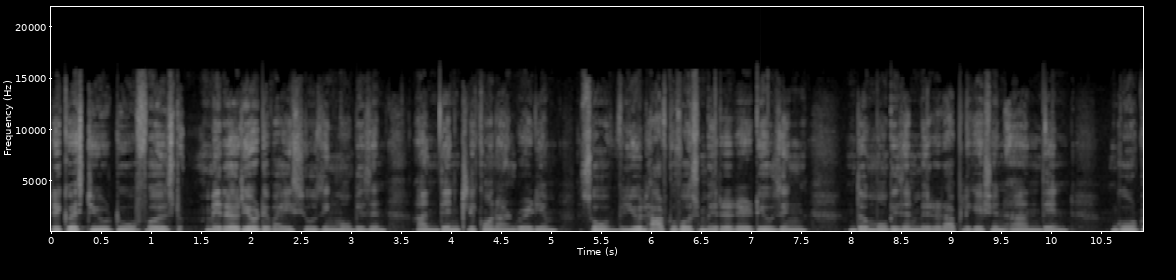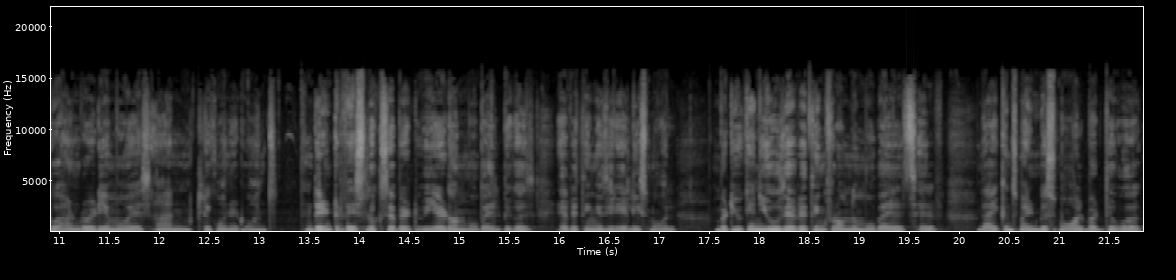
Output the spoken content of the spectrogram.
request you to first mirror your device using mobizen and then click on androidium so you'll have to first mirror it using the mobizen mirror application and then go to Androidium OS and click on it once. The interface looks a bit weird on mobile because everything is really small but you can use everything from the mobile itself. The icons might be small but they work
